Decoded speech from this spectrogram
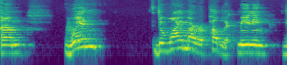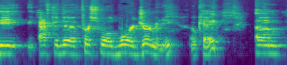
Um, when the Weimar Republic, meaning the after the First World War, Germany, okay, um,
